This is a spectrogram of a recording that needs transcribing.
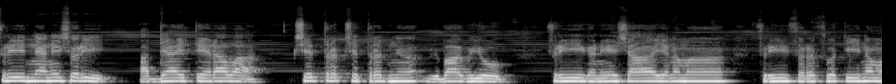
श्री ज्ञानेश्वरी अध्याय तेरावा क्षेत्र क्षेत्रज्ञ विभाग योग. श्री गणेशाय नम श्री सरस्वती नम.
